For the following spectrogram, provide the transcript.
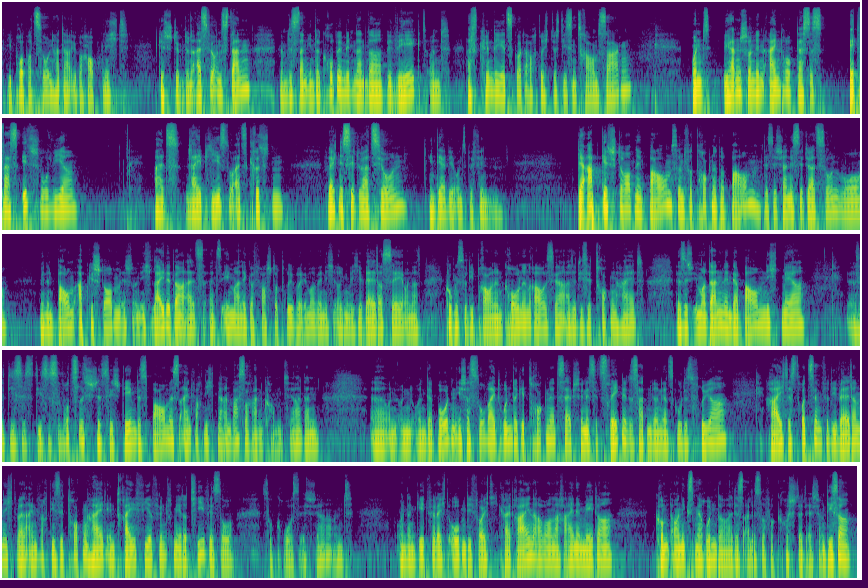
Die Proportion hat da überhaupt nicht gestimmt. Und als wir uns dann, wir haben das dann in der Gruppe miteinander bewegt und was könnte jetzt Gott auch durch, durch diesen Traum sagen? Und wir hatten schon den Eindruck, dass es etwas ist, wo wir als Leib Jesu, als Christen, vielleicht eine Situation, in der wir uns befinden. Der abgestorbene Baum, so ein vertrockneter Baum, das ist eine Situation, wo, wenn ein Baum abgestorben ist, und ich leide da als, als ehemaliger Förster drüber, immer wenn ich irgendwelche Wälder sehe und da gucken so die braunen Kronen raus, ja, also diese Trockenheit, das ist immer dann, wenn der Baum nicht mehr, also dieses, dieses Wurzelsystem des Baumes einfach nicht mehr an Wasser rankommt. Ja, dann, und, und, und der Boden ist ja so weit runter getrocknet, selbst wenn es jetzt regnet, das hatten wir ein ganz gutes Frühjahr, reicht es trotzdem für die Wälder nicht, weil einfach diese Trockenheit in drei, vier, fünf Meter Tiefe so, so groß ist. Ja? Und, und dann geht vielleicht oben die Feuchtigkeit rein, aber nach einem Meter kommt auch nichts mehr runter, weil das alles so verkrustet ist. Und dieser,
